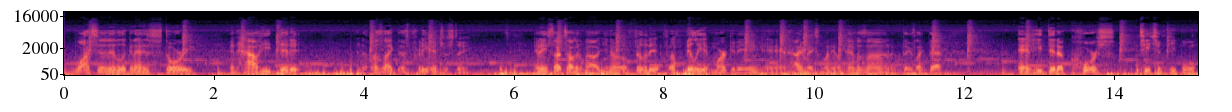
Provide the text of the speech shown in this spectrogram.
watching and looking at his story and how he did it. And I was like, that's pretty interesting and he started talking about you know affiliate affiliate marketing and how he makes money on Amazon and things like that. And he did a course teaching people,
